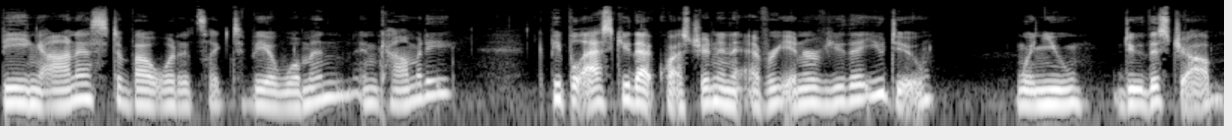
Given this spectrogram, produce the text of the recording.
being honest about what it's like to be a woman in comedy. People ask you that question in every interview that you do when you do this job.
